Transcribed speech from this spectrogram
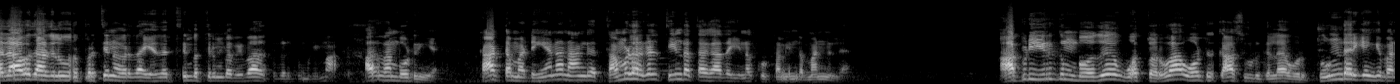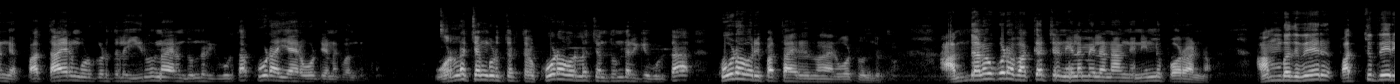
ஏதாவது அதுல ஒரு பிரச்சனை வருதா? எதை திரும்ப திரும்ப விவாதத்துக்கு எடுக்க முடியுமா? அதெல்லாம் போடுவீங்க. காட்ட மாட்டீங்க. ஏன்னா நாங்க தமிழர்கள் தீண்டத்தகாத இனக்கூட்டம் இந்த மண்ணில். அப்படி இருக்கும்போது ஒத்த ரூபா ஓட்டு காசு கொடுக்கல ஒரு துண்டறிக்கை இங்க பாருங்க பத்தாயிரம் கொடுக்கறதுல இருபதாயிரம் துண்டறிக்கை கொடுத்தா கூட ஐயாயிரம் ஓட்டு எனக்கு வந்திருக்கும் ஒரு லட்சம் கொடுத்துருத்துல கூட ஒரு லட்சம் துண்டறிக்கை கொடுத்தா கூட ஒரு பத்தாயிரம் இருபதாயிரம் ஓட்டு வந்திருக்கும். அந்த அளவு கூட வக்கற்ற நிலைமையில நாங்கள் நின்று போராடினோம். ஐம்பது பேர் பத்து பேர்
